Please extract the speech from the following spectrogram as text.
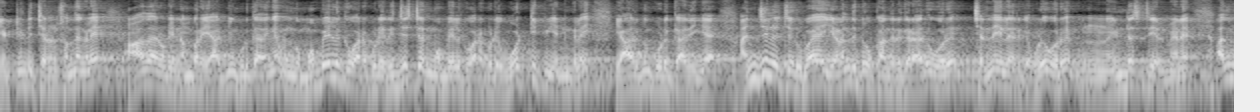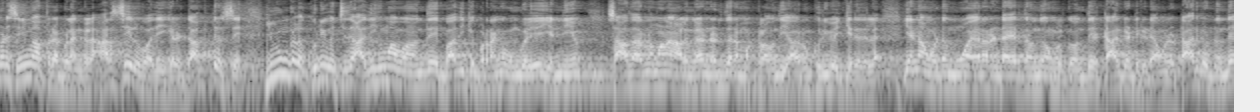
என் டிடி சேனல் சொந்தங்களே ஆதாருடைய நம்பரை யாருக்கும் கொடுக்காதீங்க. உங்கள் மொபைலுக்கு வரக்கூடிய ரிஜிஸ்டர் மொபைலுக்கு வரக்கூடிய ஓடிபி எண்களை யாருக்கும் கொடுக்காதீங்க. அஞ்சு லட்சம் ரூபாயை இழந்துட்டு உட்காந்துருக்கிறாரு ஒரு சென்னையில் இருக்கக்கூடிய ஒரு இண்டஸ்ட்ரியல் மேனு அது மட்டும் சினிமா பிரபலங்கள் அரசியல்வாதிகள் டாக்டர்ஸ் இவங்களை குறி வச்சு தான் அதிகமாக வந்து பாதிக்கப்படுறாங்க உங்களையே எண்ணியும் சாதாரணமான ஆளுங்களை நடுத்தர மக்களை வந்து யாரும் குறி வைக்கிறது இல்லை. ஏன்னா அவங்கள்ட்ட மூவாயிரம் ரெண்டாயிரத்தை வந்து அவங்களுக்கு வந்து டார்கெட் கிடையாது. அவங்களோட டார்கெட் வந்து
